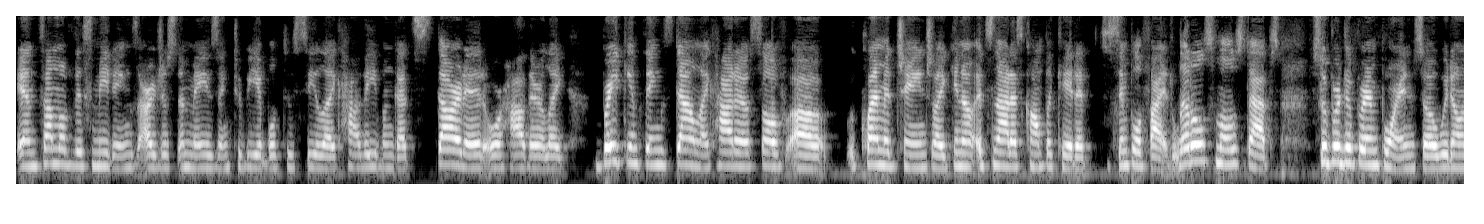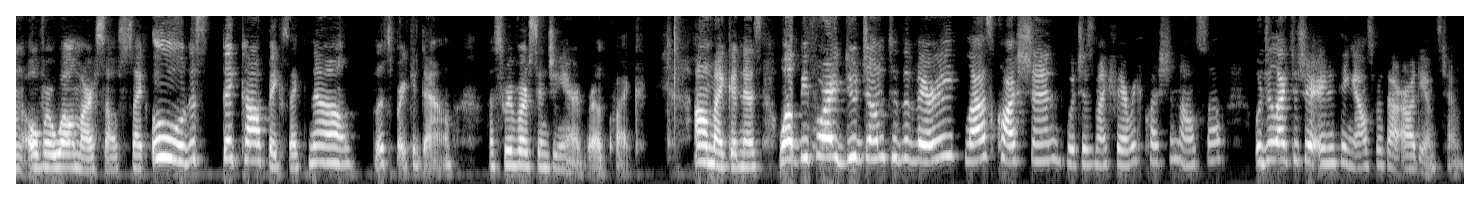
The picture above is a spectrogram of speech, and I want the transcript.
And some of these meetings are just amazing to be able to see like how they even got started or how they're like breaking things down, like how to solve uh, climate change. Like, you know, it's not as complicated, simplified, little small steps, super duper important. So we don't overwhelm ourselves. It's like, oh, this big topic's like, no, let's break it down. Let's reverse engineer it real quick. Oh my goodness. Well, before I do jump to the very last question, which is my favorite question also, would you like to share anything else with our audience, Tim?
